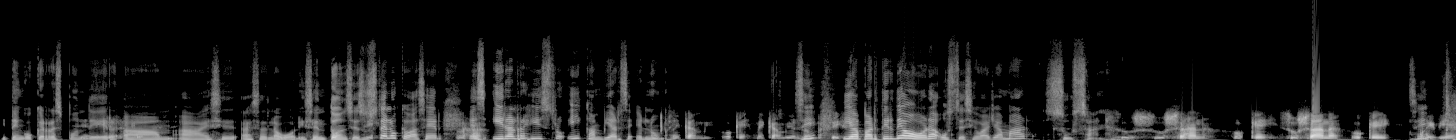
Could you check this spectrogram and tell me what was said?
y tengo que responder, a, responder. a ese- a esas labores. Entonces, Sí. usted lo que va a hacer Ajá. es ir al registro y cambiarse el nombre. Me cambio, ok, me cambio el ¿Sí? nombre. Sí, Y a partir de ahora, usted se va a llamar Susana. Su- Susana, ok, Susana, ok. ¿Sí? Muy bien.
